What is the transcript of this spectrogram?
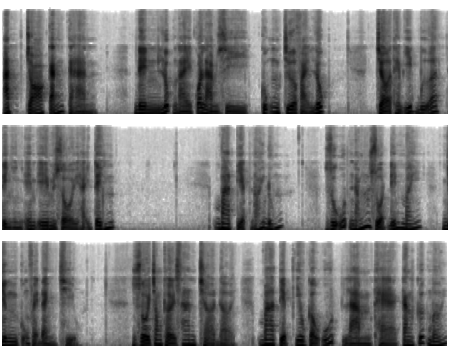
ắt chó cắn càn, nên lúc này có làm gì cũng chưa phải lúc. Chờ thêm ít bữa, tình hình êm êm rồi hãy tính. Ba Tiệp nói đúng, dù út nóng ruột đến mấy, nhưng cũng phải đành chịu. Rồi trong thời gian chờ đợi, ba Tiệp yêu cầu út làm thẻ căn cước mới.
